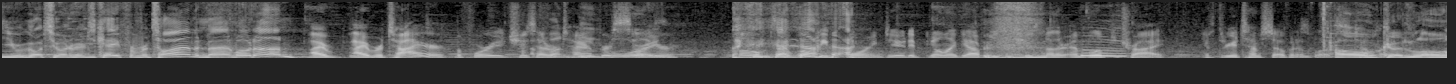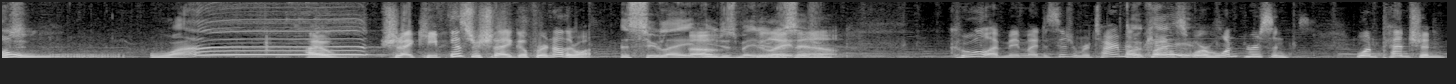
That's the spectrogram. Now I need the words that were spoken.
You got 250k from retirement, man. Well done. I I retire before you choose how to Have fun retire. being First, sell boring. your homes. I will be boring, dude. If you don't like the offer, you can choose another envelope to try. You have three attempts to open envelopes. Oh, good lord. Oh. What? I Should I keep this or should I go for another one? It's too late. Oh, you just made too your decision. now. Cool, I've made my decision. Retirement and final Okay. score. One person, one pension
